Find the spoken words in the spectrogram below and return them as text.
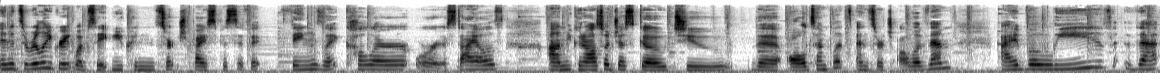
And it's a really great website. You can search by specific things like color or styles. Um, you can also just go to the all templates and search all of them. I believe that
